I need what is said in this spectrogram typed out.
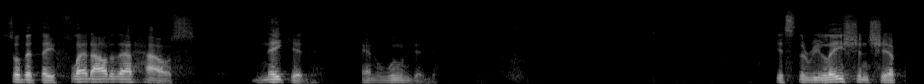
so that they fled out of that house naked and wounded. It's the relationship,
